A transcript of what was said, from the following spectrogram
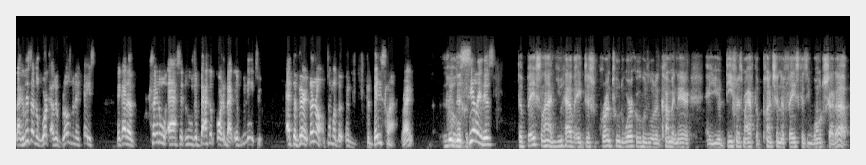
like if this doesn't work, if it blows them in their face, they got a tradable asset who's a backup quarterback if we need to. At the very no, no, I'm talking about the the baseline, right? The, No, the the, ceiling is the baseline. You have a disgruntled worker who's going to come in there, and your defense might have to punch in the face because he won't shut up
